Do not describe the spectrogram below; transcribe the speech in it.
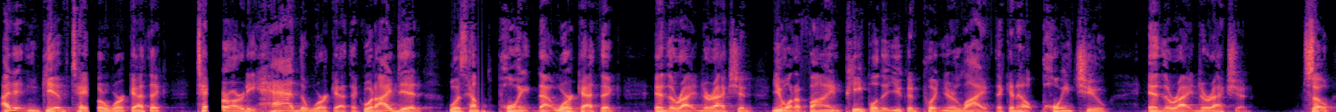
I didn't give Taylor work ethic. Taylor already had the work ethic. What I did was help point that work ethic in the right direction. You want to find people that you can put in your life that can help point you in the right direction. So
